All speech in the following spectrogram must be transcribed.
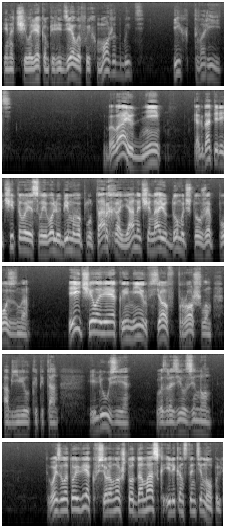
и над человеком, переделав их, может быть, их творить. Бывают дни, когда, перечитывая своего любимого Плутарха, я начинаю думать, что уже поздно, и человек, и мир — все в прошлом, — объявил капитан. Иллюзия, — возразил Зенон. Твой золотой век все равно, что Дамаск или Константинополь.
